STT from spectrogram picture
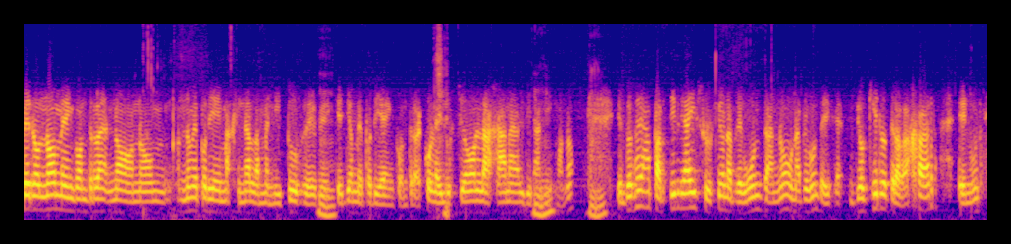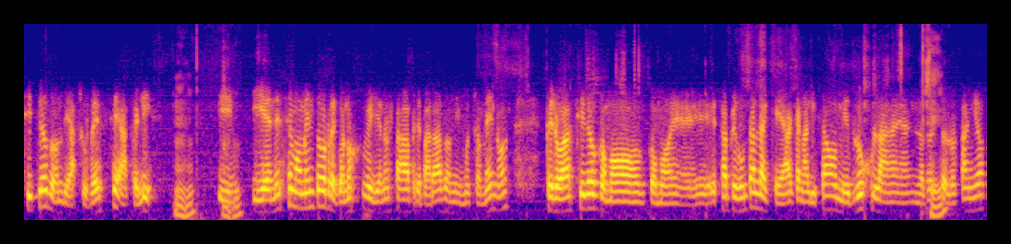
pero no me encontré no no no me podía imaginar la magnitud de, que yo me podía encontrar con la ilusión la ganas el dinamismo no entonces a partir de ahí surgió una pregunta, ¿no? Una pregunta dice, yo quiero trabajar en un sitio donde a su vez sea feliz. y, y, en ese momento reconozco que yo no estaba preparado ni mucho menos, pero ha sido como, como eh, esa pregunta la que ha canalizado mi brújula en el resto de los años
